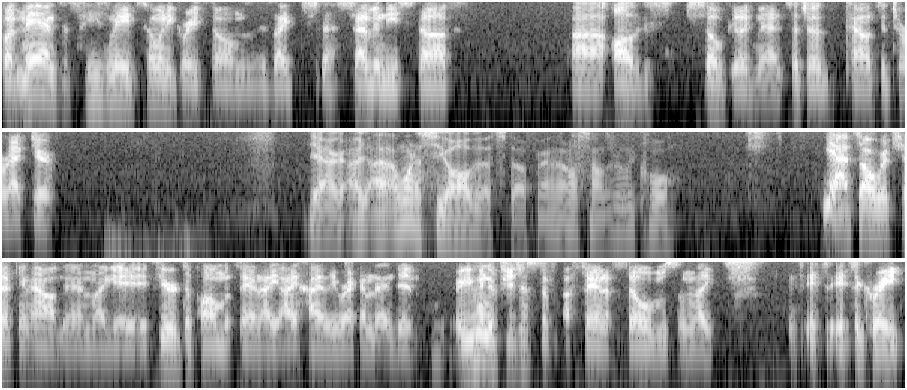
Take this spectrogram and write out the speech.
But man, just he's made so many great films. His like '70s stuff, uh, all just so good, man. Such a talented director. Yeah, I, I want to see all that stuff, man. That all sounds really cool. Yeah, it's all worth checking out, man. Like, if you're a De Palma fan, I, I highly recommend it. Or even if you're just a, a fan of films, and like, it's it's it's a great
